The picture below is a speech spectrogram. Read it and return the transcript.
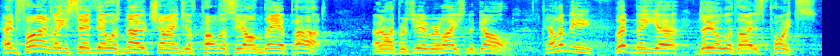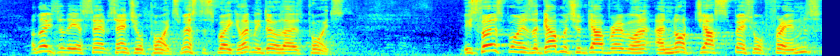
And finally he said there was no change of policy on their part, and I presume in relation to gold. Now let me, let me uh, deal with those points. And these are the essential points. Mr Speaker, let me deal with those points. His first point is the government should govern everyone and not just special friends.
